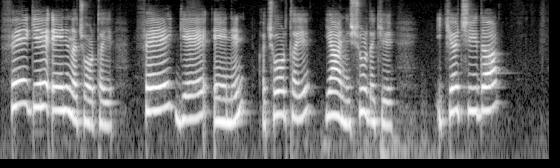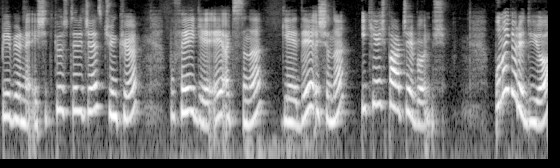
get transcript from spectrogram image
FGE'nin açıortayı. FGE'nin açıortayı yani şuradaki iki açıyı da birbirine eşit göstereceğiz. Çünkü bu FGE açısını GD ışını iki eş parçaya bölmüş. Buna göre diyor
